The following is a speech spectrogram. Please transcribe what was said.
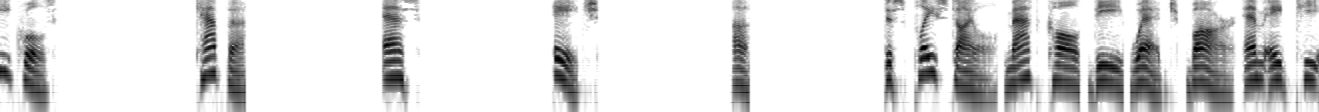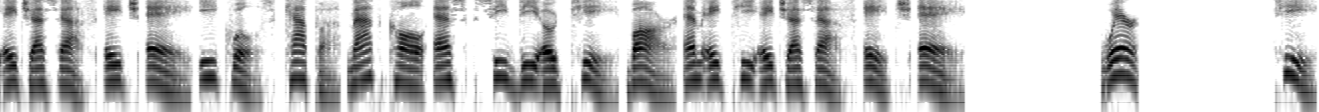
equals kappa s h a Display style math call d wedge bar mathsf h a equals kappa math call s c dot bar mathsf h a where t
